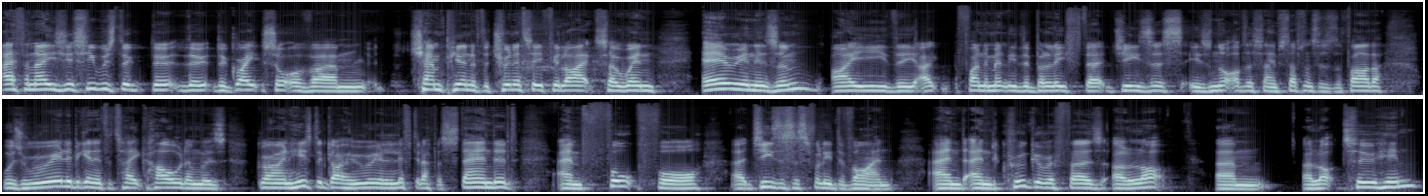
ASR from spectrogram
Athanasius. He was the, the, the, the great sort of um, champion of the Trinity, if you like. So when Arianism, i.e., the uh, fundamentally the belief that Jesus is not of the same substance as the Father, was really beginning to take hold and was growing, he's the guy who really lifted up a standard and fought for uh, Jesus as fully divine. And and Kruger refers a lot um, a lot to him.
